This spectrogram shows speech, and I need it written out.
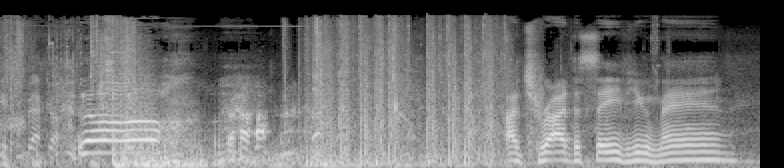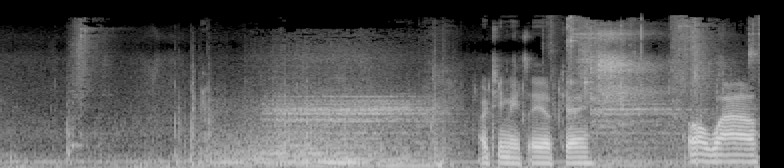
Get you back up. No! I tried to save you, man. Our teammate's AFK. Oh wow.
